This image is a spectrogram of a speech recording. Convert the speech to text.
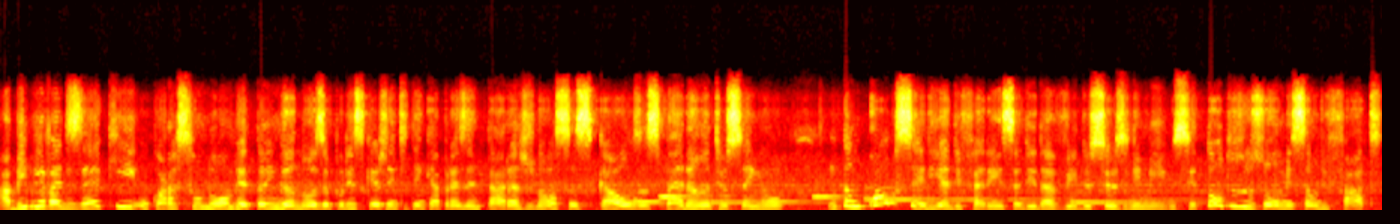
A Bíblia vai dizer que o coração do homem é tão enganoso, é por isso que a gente tem que apresentar as nossas causas perante o Senhor. Então, qual seria a diferença de Davi dos seus inimigos? Se todos os homens são de fato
